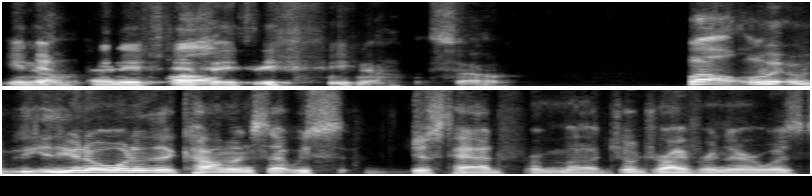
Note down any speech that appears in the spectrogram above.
You know, yeah. and if, well, if, if, if, you know, so well, you know, one of the comments that we just had from uh, Joe Driver in there was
